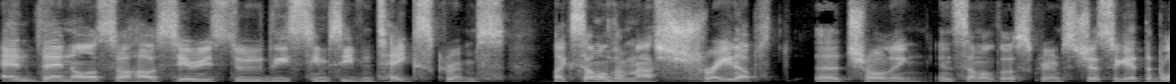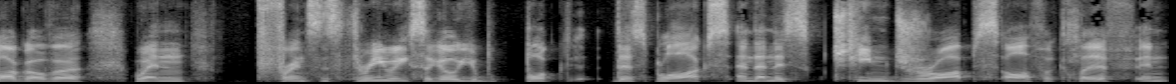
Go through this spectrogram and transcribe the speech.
And then also, how serious do these teams even take scrims? Like some of them are straight up uh, trolling in some of those scrims just to get the block over. When, for instance, three weeks ago you booked this blocks and then this team drops off a cliff and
